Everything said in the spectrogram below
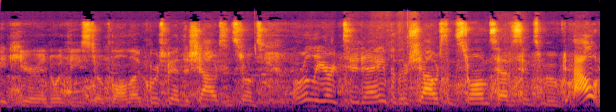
here in northeast Oklahoma. Of course, we had the showers and storms earlier today, but those showers and storms have since moved out,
